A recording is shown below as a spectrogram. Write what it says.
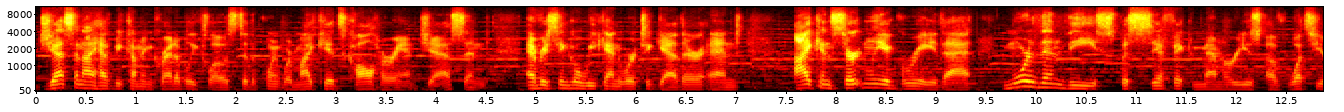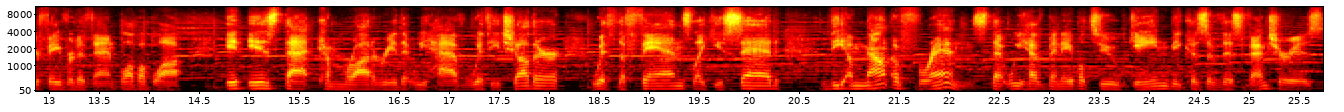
Jess and I have become incredibly close to the point where my kids call her Aunt Jess, and every single weekend we're together. And I can certainly agree that more than the specific memories of what's your favorite event, blah, blah, blah, it is that camaraderie that we have with each other, with the fans, like you said the amount of friends that we have been able to gain because of this venture is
